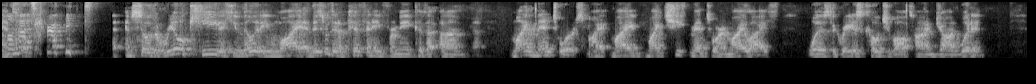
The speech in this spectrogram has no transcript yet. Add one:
And oh, that's so, great. And so the real key to humility and why, and this was an epiphany for me because um, my mentors, my, my, my chief mentor in my life was the greatest coach of all time, John Wooden.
